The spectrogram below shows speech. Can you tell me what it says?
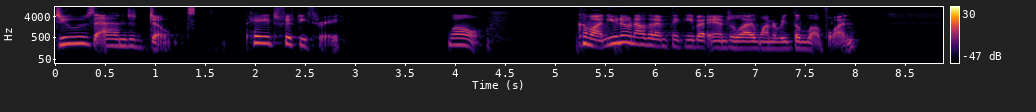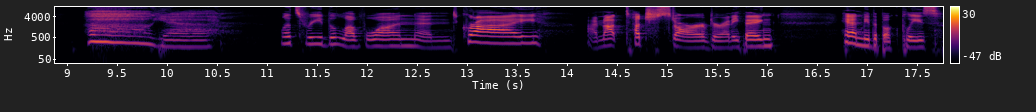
do's and don'ts. Page 53. Well, come on. You know now that I'm thinking about Angela, I want to read the love one. Oh, yeah. Let's read the love one and cry. I'm not touch starved or anything. Hand me the book, please.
